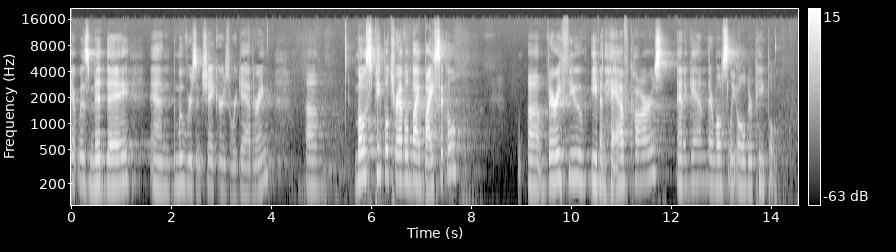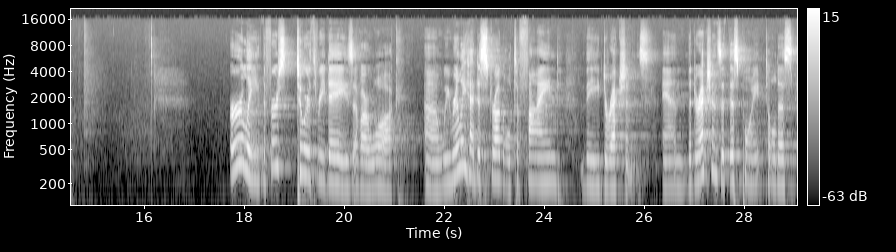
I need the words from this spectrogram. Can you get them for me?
It was midday, and the movers and shakers were gathering. Um, most people travel by bicycle. Uh, very few even have cars, and again, they're mostly older people. Early, the first two or three days of our walk, uh, we really had to struggle to find the directions. And the directions at this point told us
